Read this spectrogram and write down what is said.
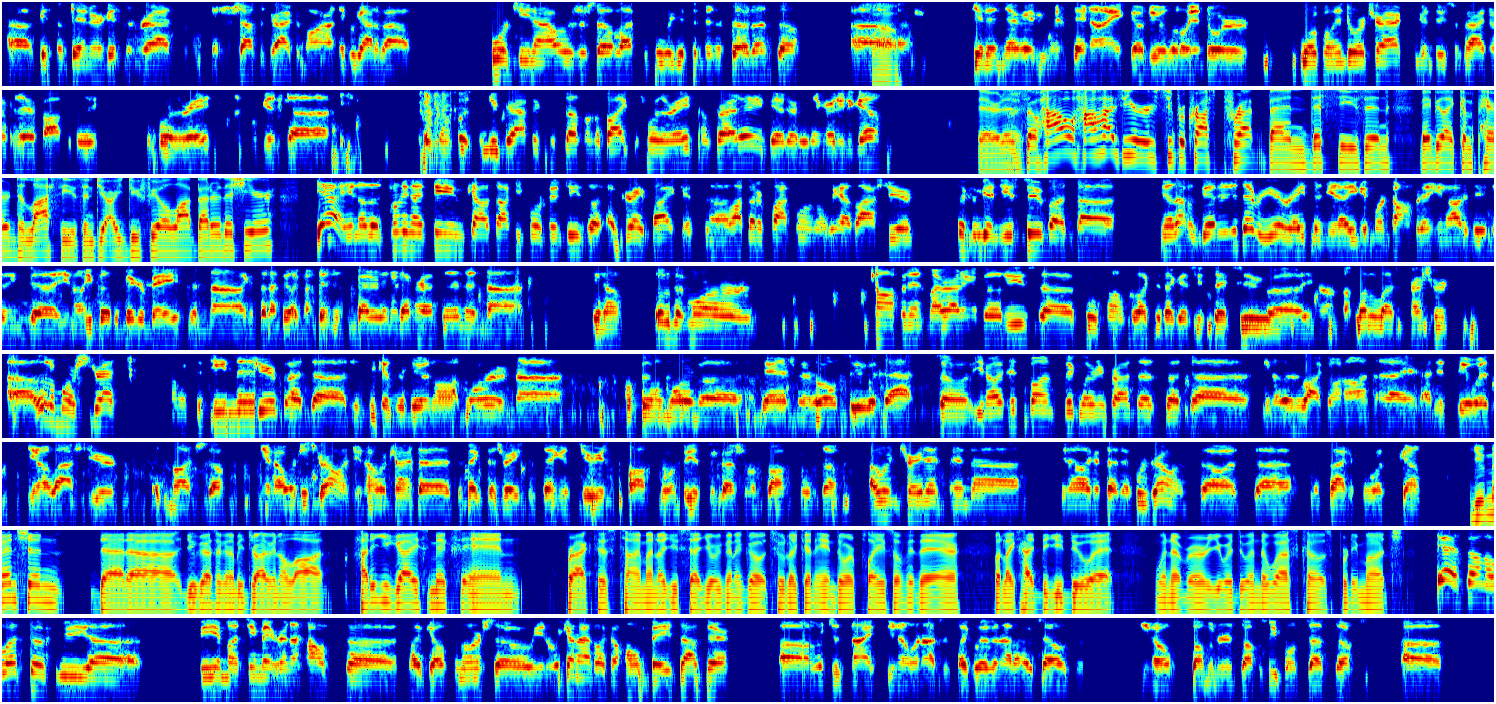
uh, get some dinner, get some rest, and we'll finish out the drive tomorrow. I think we got about 14 hours or so left before we get to Minnesota. So uh, Wow. get in there maybe Wednesday night. Go do a little indoor, local indoor track. We're going to do some riding over there possibly before the race. And we'll get uh, we're going to put some new graphics and stuff on the bike before the race on Friday and get everything ready to go. There it is. Nice. So how how has your Supercross prep been this season? Maybe like compared to last season. Do you, are, do you feel a lot better this year? Yeah, you know, the 2019 Kawasaki 450 is a, a great bike. It's a lot better platform than what we had last year. Took some getting used to, but, uh, you know, that was good. And just every year racing, you know, you get more confident, you know how to do things. Uh, you know, you build a bigger base. And, uh, like I said, I feel like my fitness is better than it ever has been. And, uh, you know, a little bit more confident in my riding abilities. Uh, cool, calm, collected, I guess you'd say, too. Uh, you know, a little less pressure, uh, a little more stress with the team this year, but uh, just because we're doing a lot more and uh, fulfilling more of a, management role too with that. So you know, it, it's fun, big learning process, but uh, you know, there's a lot going on that I, I didn't deal with you know last year as much. So you know, we're just growing. You know, we're trying to to make this racing thing as serious as possible and be as professional as possible. So I wouldn't trade it, and uh, you know, like I said, we're growing. So it's uh, I'm excited for what's to come. You mentioned that uh, you guys are going to be driving a lot. How do you guys mix in practice time? I know you said you were going to go to like an indoor place over there, but like, how did you do it whenever you were doing the West Coast pretty much? Yeah, so on the West Coast, we, uh, me and my teammate rent a house, uh, like Elsinore. So, you know, we kind of have like a home base out there, uh, which is nice. You know, we're not just like living at hotels and, you know, bumming rooms off of people and stuff. So, uh,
